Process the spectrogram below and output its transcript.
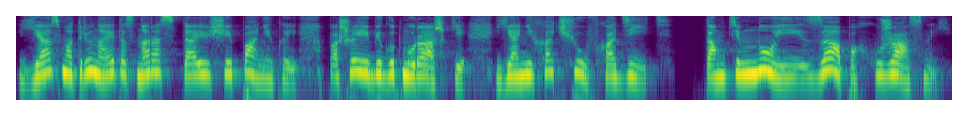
Я смотрю на это с нарастающей паникой. По шее бегут мурашки. Я не хочу входить. Там темно и запах ужасный.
